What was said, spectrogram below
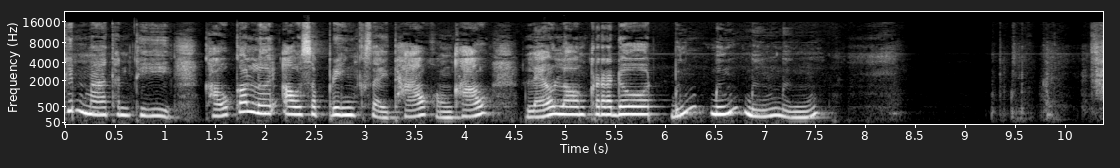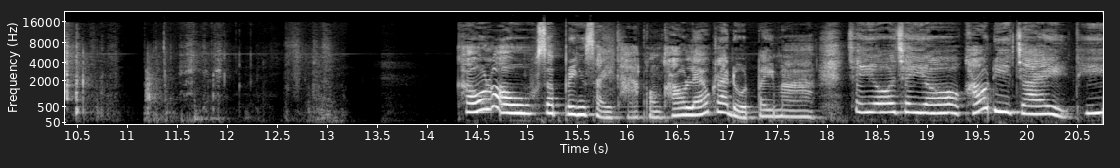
ขึ้นมาทันที เขาก็เลยเอาสปริงใส่เท้าของเขา แล้วลองกระโดดบึ้งมึงมึงมึงเขาเอาสปริงใส่ขาของเขาแล้วกระโดดไปมาชโยชโย เขาดีใจที่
